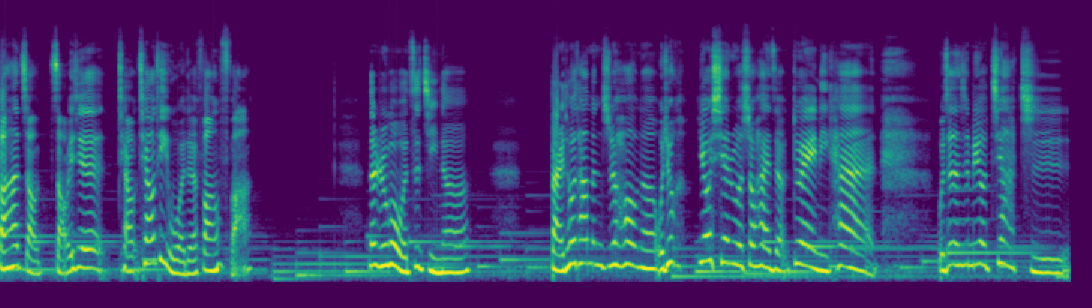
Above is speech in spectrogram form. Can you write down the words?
帮他找找一些挑挑剔我的方法。那如果我自己呢，摆脱他们之后呢，我就又陷入了受害者。对，你看，我真的是没有价值，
